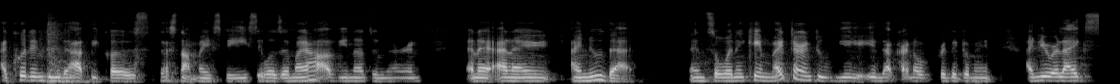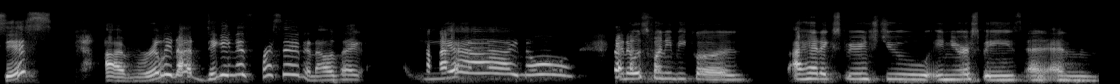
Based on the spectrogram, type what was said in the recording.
I couldn't do that because that's not my space. It was in my Havina to learn. And I and I I knew that. And so when it came my turn to be in that kind of predicament, and you were like, sis, I'm really not digging this person. And I was like, yeah, I know. And it was funny because I had experienced you in your space and, and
